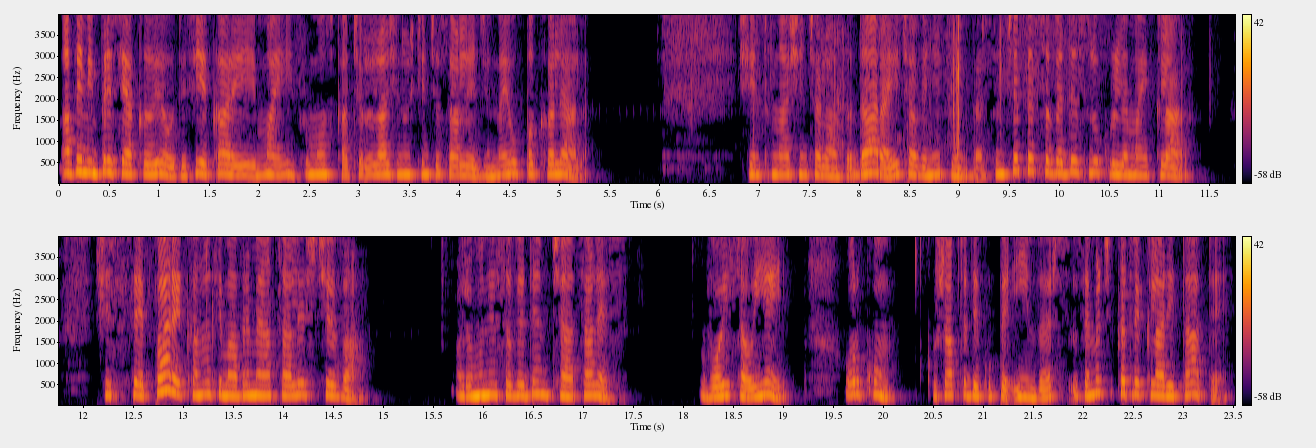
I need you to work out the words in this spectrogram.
Avem impresia că eu, de fiecare e mai frumos ca celălalt și nu știm ce să alegem, dar e o păcăleală. Și într-una și în cealaltă. Dar aici a venit invers. Începe să vedeți lucrurile mai clar. Și se pare că în ultima vreme ați ales ceva. Rămâne să vedem ce ați ales. Voi sau ei. Oricum, cu șapte de cupe invers, se merge către claritate.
